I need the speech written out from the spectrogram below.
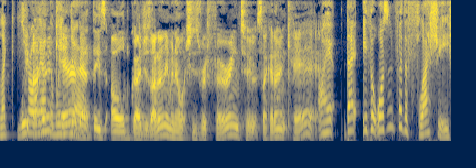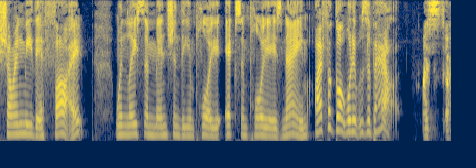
Like We- throw it I out don't the care about these old grudges. I don't even know what she's referring to. It's like I don't care. I that if it wasn't for the flashy showing me their fight when Lisa mentioned the employee ex employee's name, I forgot what it was about. I, uh,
